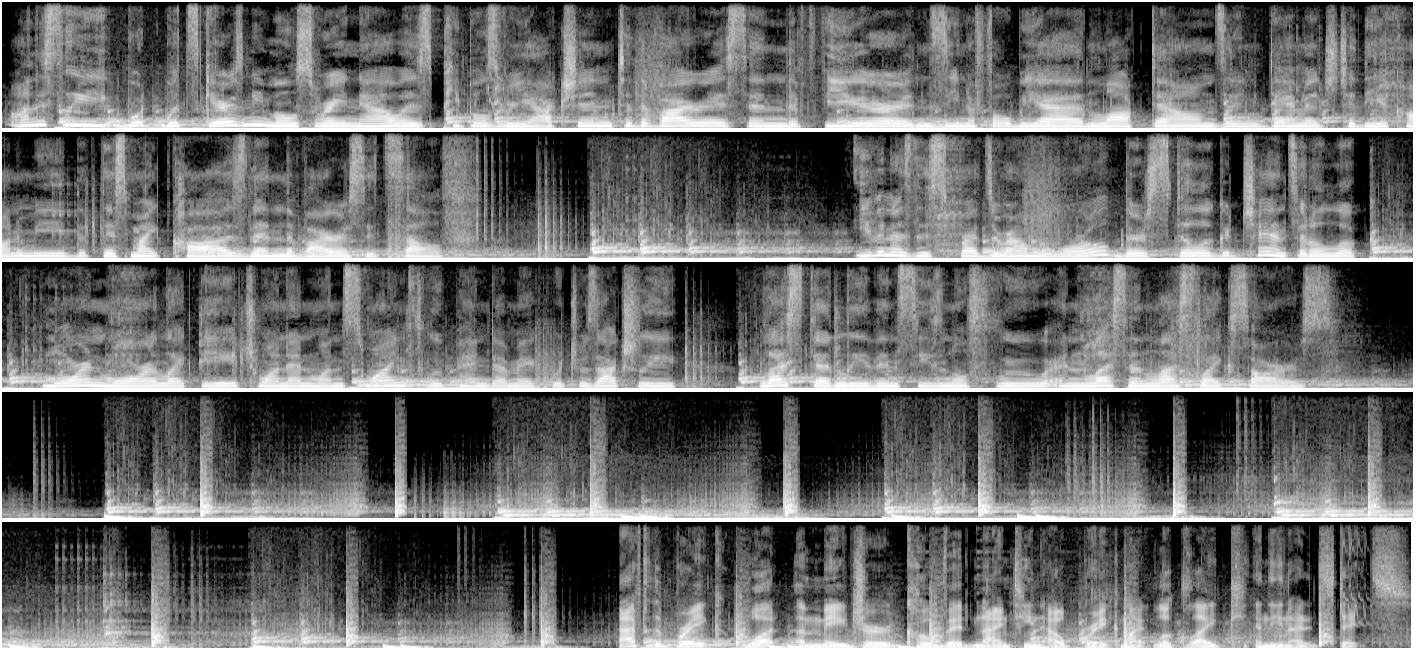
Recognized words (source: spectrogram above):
Honestly, what, what scares me most right now is people's reaction to the virus and the fear and xenophobia and lockdowns and damage to the economy that this might cause than the virus itself. Even as this spreads around the world, there's still a good chance it'll look more and more like the H1N1 swine flu pandemic, which was actually less deadly than seasonal flu and less and less like SARS. After the break, what a major COVID 19 outbreak might look like in the United States.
